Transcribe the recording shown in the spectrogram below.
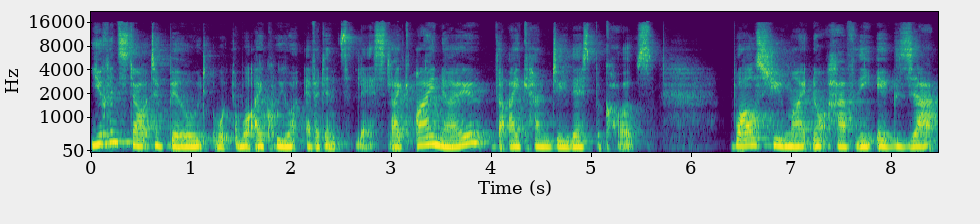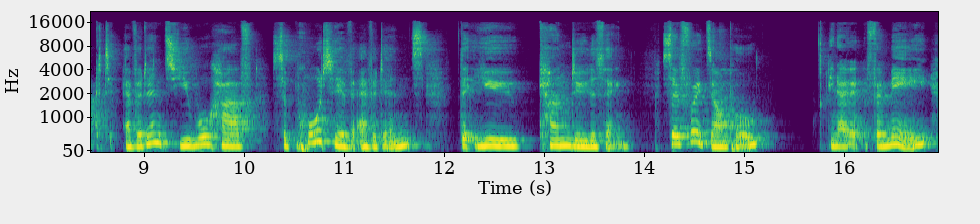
you can start to build what I call your evidence list. Like, I know that I can do this because whilst you might not have the exact evidence, you will have supportive evidence that you can do the thing. So, for example, you know, for me,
